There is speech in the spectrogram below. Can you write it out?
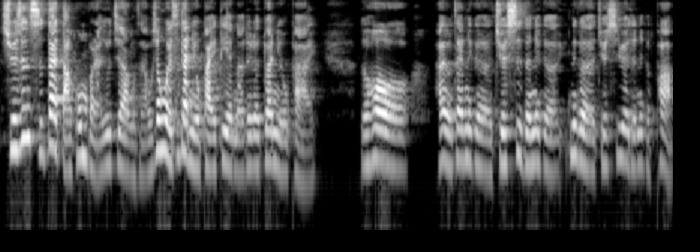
学生时代打工本来就这样子啊，我像我也是在牛排店啊，对不对？端牛排，然后还有在那个爵士的那个那个爵士乐的那个 pub，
